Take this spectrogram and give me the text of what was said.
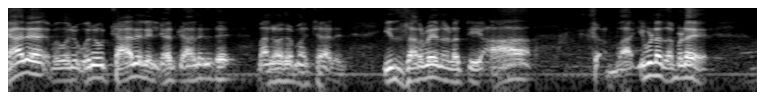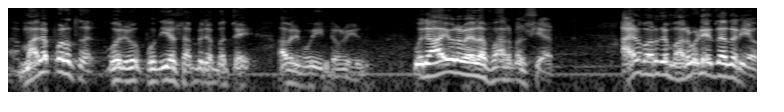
ഞാൻ ഒരു ഒരു ചാനലിൽ ഞാൻ ചാനലിന്റെ മനോരമ ചാനൽ ഇത് സർവേ നടത്തി ആ ഇവിടെ നമ്മുടെ മലപ്പുറത്ത് ഒരു പുതിയ സംരംഭത്തെ അവർ പോയി ഇന്റർവ്യൂ ചെയ്തു. ഒരു ആയുർവേദ ഫാർമസിയാണ് അയാൾ പറഞ്ഞ മറുപടി എന്താണെന്നറിയോ?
